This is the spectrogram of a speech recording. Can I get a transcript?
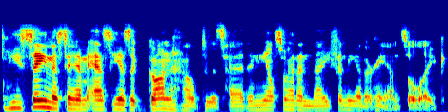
he's saying this to him as he has a gun held to his head, and he also had a knife in the other hand. So like,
